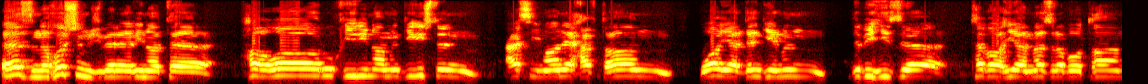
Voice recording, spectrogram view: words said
Ez nehoşim jber evinate havaru khirina min giyiştin. Asimane haftan ve ya dengemin dibihize tebahiye mezrabotan.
